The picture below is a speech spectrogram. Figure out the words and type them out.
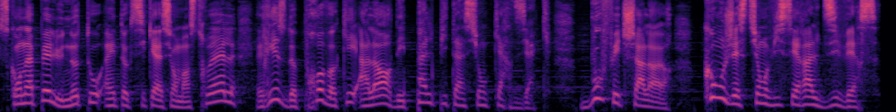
Ce qu'on appelle une auto-intoxication menstruelle risque de provoquer alors des palpitations cardiaques, bouffées de chaleur, congestions viscérales diverses,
